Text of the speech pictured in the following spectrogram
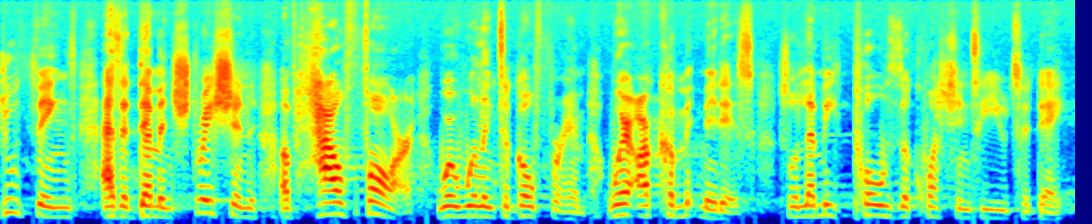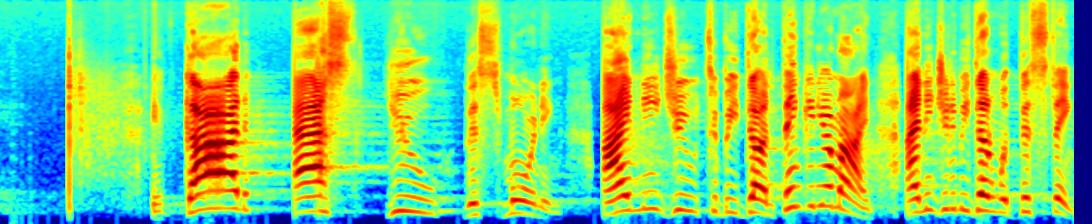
do things as a demonstration of how far we're willing to go for Him, where our commitment is. So let me pose the question to you today. If God asked you this morning, I need you to be done, think in your mind, I need you to be done with this thing,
